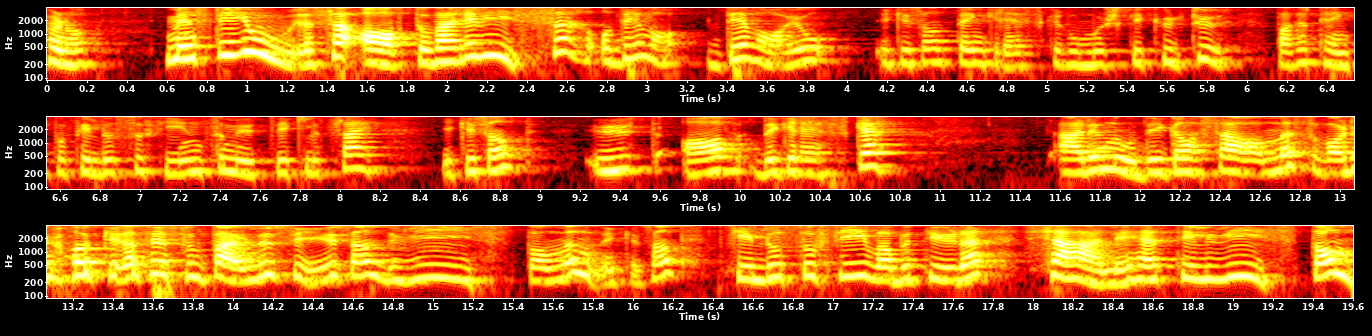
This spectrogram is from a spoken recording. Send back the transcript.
Hør nå. Mens de gjorde seg av til å være vise. Og det var, det var jo sant, den gresk-romerske kultur. Bare tenk på filosofien som utviklet seg ikke sant? ut av det greske. Er det noe de ga seg av med, så var det jo akkurat det som Paulus sier. Sant? Visdommen. ikke sant? Filosofi, hva betyr det? Kjærlighet til visdom.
